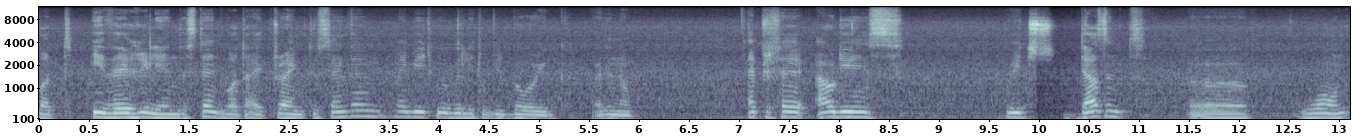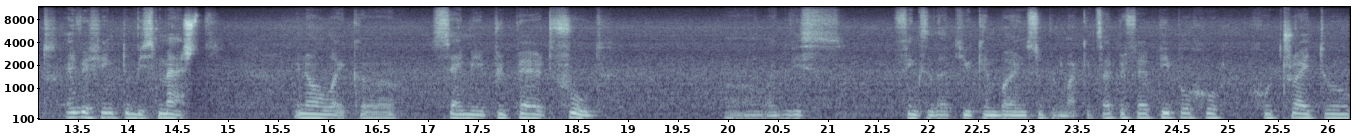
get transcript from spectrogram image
But if they really understand what I trying to say them, maybe it will be a little bit boring. I don't know. I prefer audience which doesn't uh, want everything to be smashed. You know, like uh, semi-prepared food, uh, like these things that you can buy in supermarkets. I prefer people who who try to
